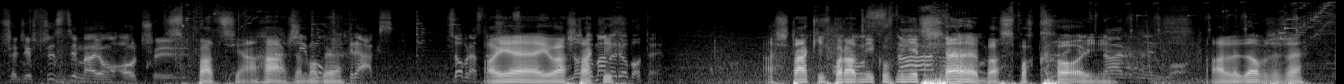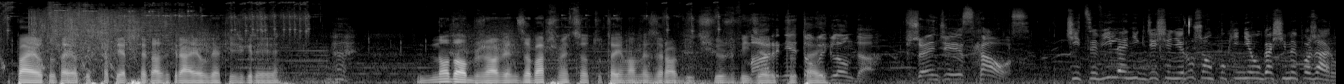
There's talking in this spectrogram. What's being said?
przecież wszyscy mają oczy. Spacja, aha, Tak że mogę... Drax. Dobra. Ojeju, aż No to mamy takich... robotę. Aż takich poradników mi nie trzeba, spokojnie. Łom. Ale dobrze, że dbają tutaj o tych, co pierwszy raz grają w jakieś gry. No dobrze, a więc zobaczmy, co tutaj mamy zrobić. Już widzę Marnie to tutaj... wygląda. Wszędzie jest chaos. Ci cywile nigdzie się nie ruszą, póki nie ugasimy pożaru.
